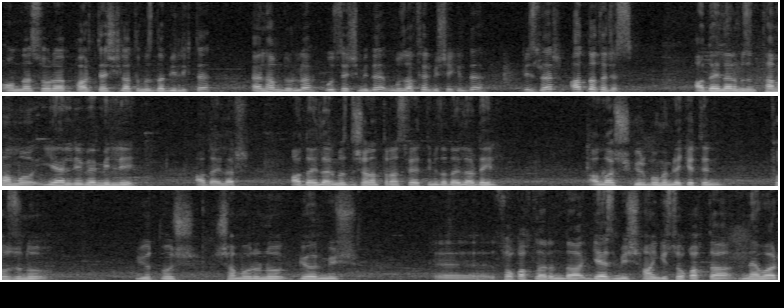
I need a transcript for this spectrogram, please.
ondan sonra parti teşkilatımızla birlikte elhamdülillah bu seçimi de muzaffer bir şekilde bizler atlatacağız. Adaylarımızın tamamı yerli ve milli adaylar. Adaylarımız dışarıdan transfer ettiğimiz adaylar değil. Allah şükür bu memleketin tozunu yutmuş, çamurunu görmüş, e, sokaklarında gezmiş, hangi sokakta ne var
